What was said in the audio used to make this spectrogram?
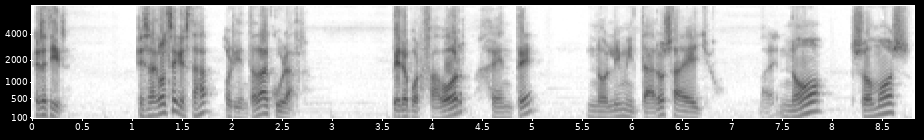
Es decir, esa clase que está orientada a curar. Pero por favor, gente, no limitaros a ello. No somos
